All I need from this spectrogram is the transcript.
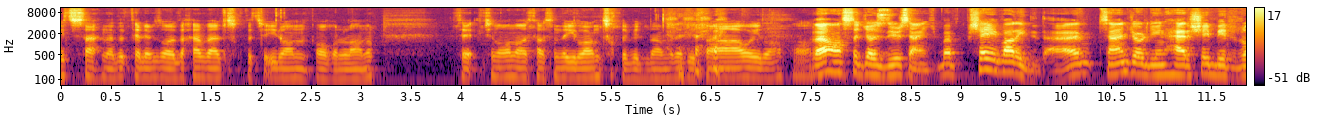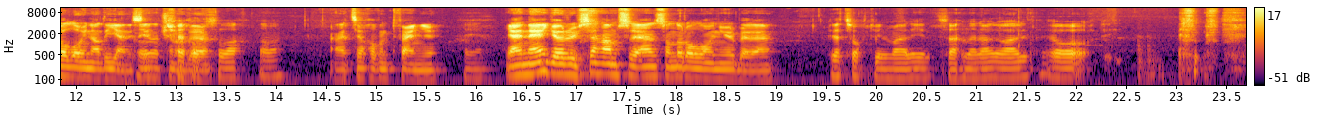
ilk səhnədə televizorda xəbər çıxdı ki, ilan oğurlanıb. Kinonun ortasında ilan çıxdı birdən-birə deyirsən, ha o ilan falan. Və da gözləyirsən ki, və şey var idi də, sənin gördüyün hər şey bir rol oynadı yəni sən kinoda. Hə, Çexovun tüfəngi. Eynən. Yəni nəyi görürüksə hamısı ən sonda rol oynayır belə. Də çox gülməli səhnələr var idi. O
